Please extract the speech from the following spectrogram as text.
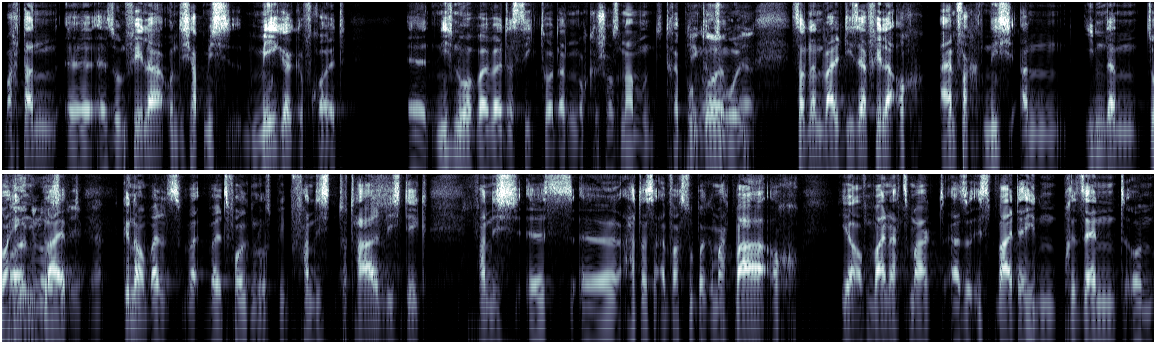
macht dann äh, so einen Fehler und ich habe mich mega gefreut. Äh, nicht nur, weil wir das Siegtor dann noch geschossen haben, um die drei Punkte Ulm, zu holen, ja. sondern weil dieser Fehler auch einfach nicht an ihm dann so hängen Folgenlos bleibt. blieb, ja. Genau, weil es weil es folgenlos blieb. Fand ich total wichtig. Fand ich es äh, hat das einfach super gemacht. War auch hier auf dem Weihnachtsmarkt, also ist weiterhin präsent und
